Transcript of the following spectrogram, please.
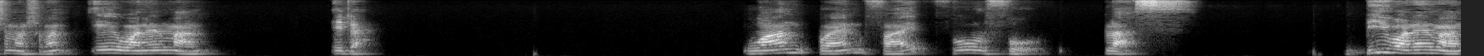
সমান সমান এ ওয়ানের মান এটা one point five four four plus B ওয়ানের মান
